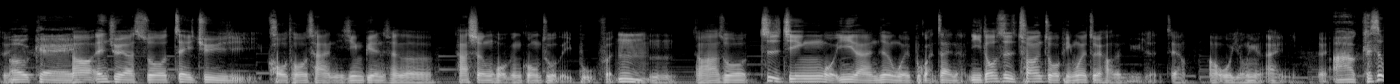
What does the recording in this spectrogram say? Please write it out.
对。OK，然后 Angela 说，这句口头禅已经变成了他生活跟工作的一部分。嗯嗯，然后他说，至今我依然认为，不管在哪，你都是穿着品味最好的女人。这样啊，我永远爱你。对，啊，可是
